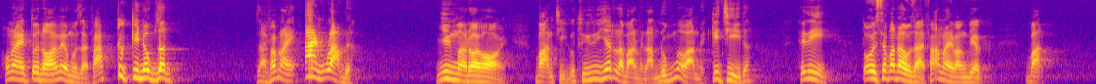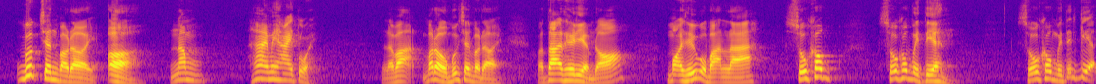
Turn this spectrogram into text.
Hôm nay tôi nói về một giải pháp cực kỳ nông dân. Giải pháp này ai cũng làm được. Nhưng mà đòi hỏi bạn chỉ có thứ duy nhất là bạn phải làm đúng mà bạn phải kiên trì thôi. Thế thì tôi sẽ bắt đầu giải pháp này bằng việc bạn bước chân vào đời ở năm 22 tuổi. Là bạn bắt đầu bước chân vào đời. Và tại thời điểm đó, mọi thứ của bạn là số 0 số 0 về tiền, số 0 về tiết kiệm.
